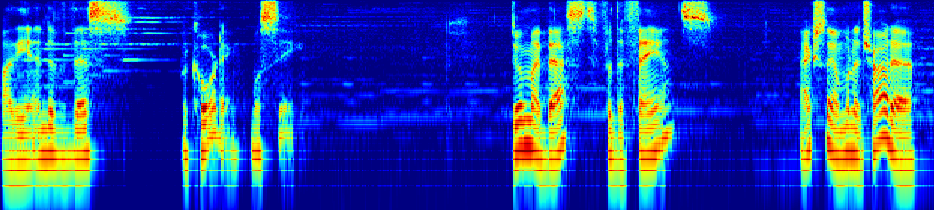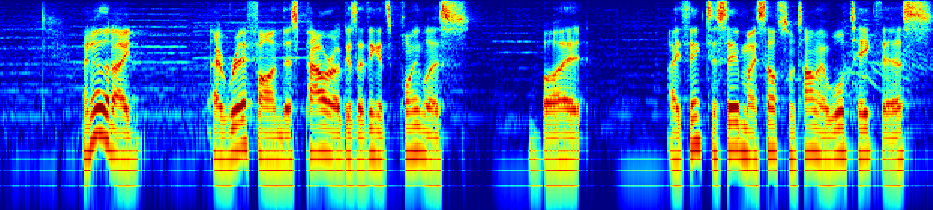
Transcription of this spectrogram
by the end of this recording. We'll see. Doing my best for the fans. Actually, I'm gonna try to. I know that I, I riff on this power up because I think it's pointless, but I think to save myself some time, I will take this.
